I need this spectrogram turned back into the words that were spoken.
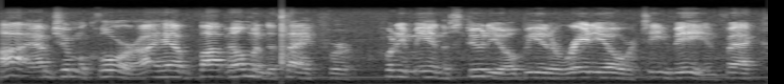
Hi, I'm Jim McClure. I have Bob Hillman to thank for putting me in the studio, be it a radio or TV. In fact,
